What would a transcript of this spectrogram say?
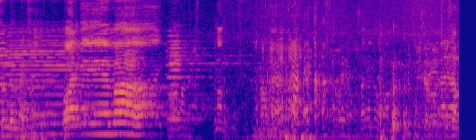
सुंदर माहिती सिस्टर वाडगे माय विशाल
